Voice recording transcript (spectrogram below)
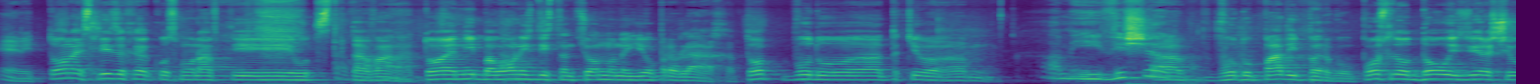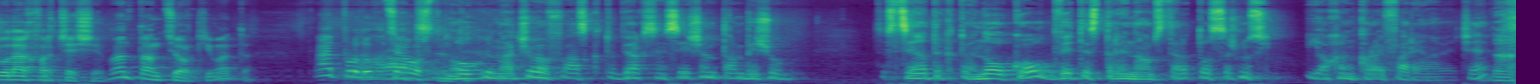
Еми, то не слизаха космонавти от тавана. То едни балони с дистанционно не ги управляваха. То водо, а, такива а, Ами виж, а, водопади първо. После отдолу извираше вода, хвърчеше. Вън танцорки имате. Това е продукт цялостен. Много, значи в, аз като бях Sensation, там беше сцената като е много кол, двете страни на Амстердам, то всъщност Йохан Кройф арена вече. Да.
